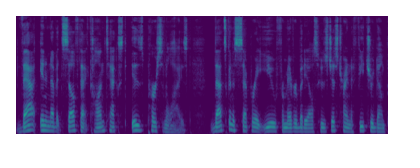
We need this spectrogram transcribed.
That, in and of itself, that context is personalized. That's going to separate you from everybody else who's just trying to feature dump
